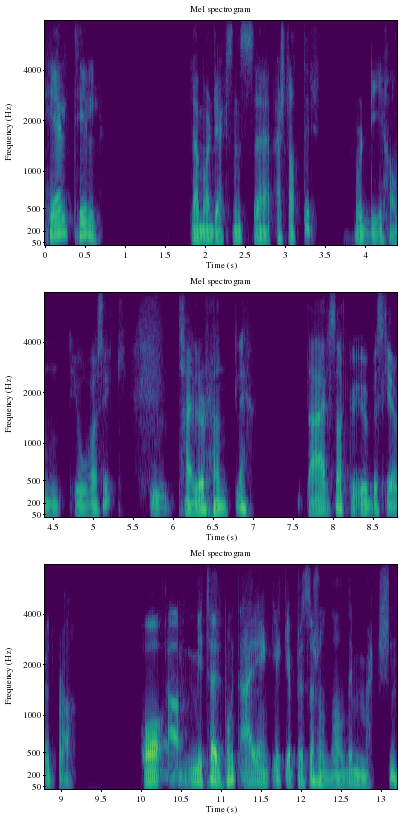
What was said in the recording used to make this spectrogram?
Helt til Lamar Jacksons eh, erstatter, fordi han jo var syk. Mm. Tyler Huntley. Der snakker vi ubeskrevet blad. Og Ja. mitt høydepunkt er egentlig ikke prestasjonen hans i matchen,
